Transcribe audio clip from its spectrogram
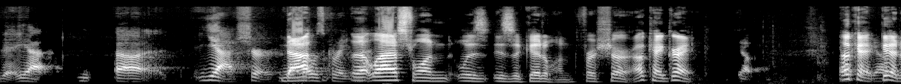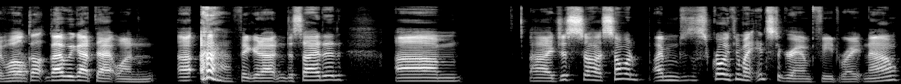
Yeah. Uh, yeah, sure. Yeah, that that, was great. That last one was is a good one for sure. Okay, great. Yep. Okay, Yep, good. Well, gl- glad we got that one uh, figured out and decided. Um, I just saw someone. I'm scrolling through my Instagram feed right now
